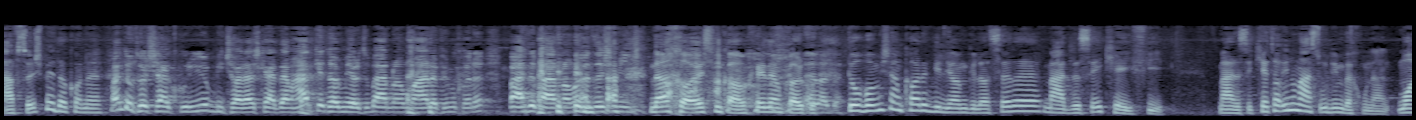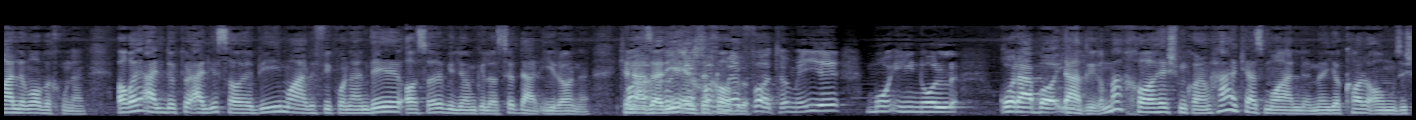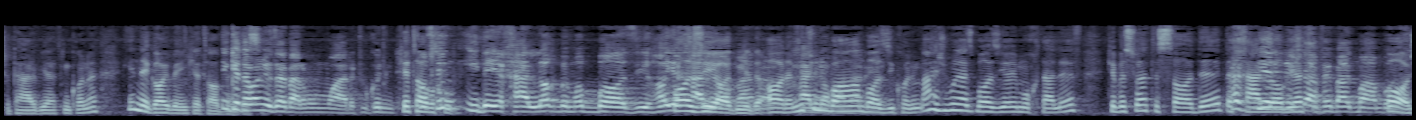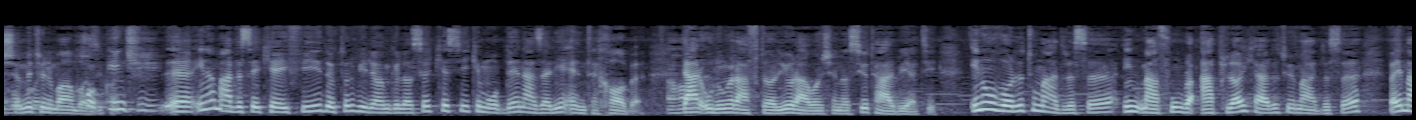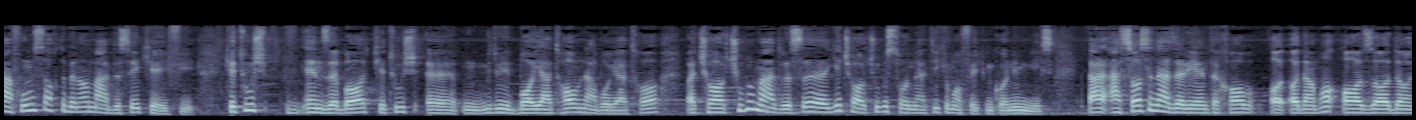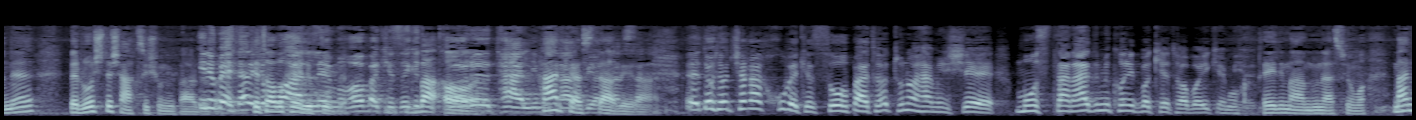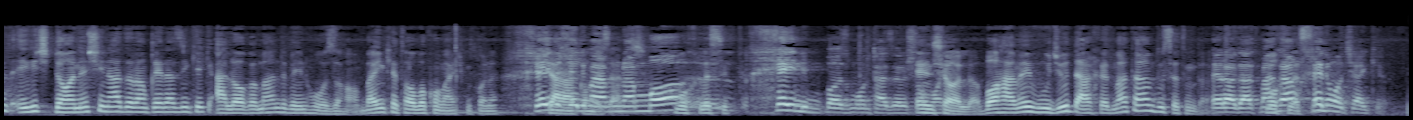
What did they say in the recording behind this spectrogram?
افزایش پیدا کنه. من دکتر شکوری رو بیچارش کردم. هر کتاب میاره تو برنامه معرفی می‌کنه بعد برنامه ازش میگه. نه خواهش می‌کنم. خیلی هم کار دومیش هم کار ویلیام گلاسر مدرسه کیفی. مدرسه. کتاب اینو مسئولین بخونن معلما بخونن. آقای علی دکتر علی صاحبی معرفی کننده آثار ویلیام گلاسر در ایرانه که نظریه انتخاب رو. فاطمه معین قربایی. دقیقا. من خواهش می‌کنم هر کس معلمه یا کار آموزش رو تربیت می‌کنه یه نگاهی به این کتاب این. کتاب هم یه ذره برامون معرفی کنید کتاب خوب. ایده خلاق به ما بازی های بازی یاد میده. آره می‌تونیم با هم. بازی کنیم. مجموعه از بازی های مختلف که به صورت ساده به خلاقیت دفعه بعد با هم بازی باشه. می‌تونیم با هم بازی خب کنیم. این چی؟ اه، این هم مدرسه کیفی. دکتر ویلیام گلاسر کسی که مبدع نظریه انتخابه در علوم رفتاری و روانشناسی و تربیتی. اینو آورده تو مدرسه این مفهوم رو اپلای کرده توی مدرسه و این مفهومی ساخته به نام مدرسه کیفی که توش انضباط که توش می‌دونید بایدها و نبایدها و چارچوب مدرسه یه چارچوب سنتی که ما فکر می‌کنیم نیست بر اساس نظریه انتخاب آدم ها آزادانه به رشد شخصیشون می‌پردازن اینو بهتره که کتاب خیلی معلم خوبه. ها و کسایی که و کار. تعلیم و هر کس دقیقاً. دکتر چقدر خوبه که صحبتاتون رو همیشه مستند می‌کنید با کتابایی که میارید خیلی ممنون از شما. من هیچ دانشی ندارم غیر از اینکه یک علاقمند به این حوزه ها و این کتابا کمک می‌کنه. خیلی خیلی ممنونم. ما مخلصی خیلی باز منتظر شما انشالله با همه وجود در خدمتم دوستتون دارم. ارادتمندم. خیلی متشکرم.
